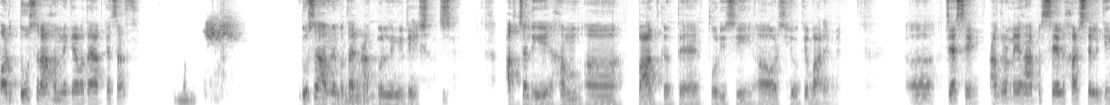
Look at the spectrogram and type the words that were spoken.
और दूसरा हमने क्या बताया आपके साथ? दूसरा हमने बताया आपको लिमिटेशंस अब चलिए हम आ, बात करते हैं थोड़ी सी और चीज़ों के बारे में। जैसे अगर मैं यहाँ पे सेल हर सेल की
